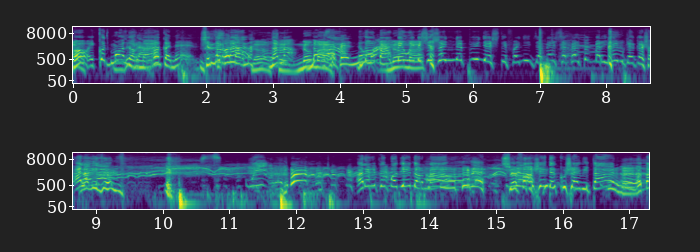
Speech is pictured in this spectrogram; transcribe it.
Bon, écoute-moi, Je la Normand. reconnais. C'est Normand. Noma. Normand. Elle s'appelle. Normand. Mais oui, mais c'est ça, il n'a plus de Stéphanie Isabelle, elle s'appelle toute Marie-Vulve ou quelque chose. Alors, Marie-Vulve. Alors, écoute-moi bien, Normand. Tu es fâché de te coucher à 8 heures. Eh ben,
